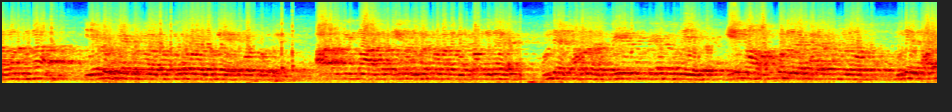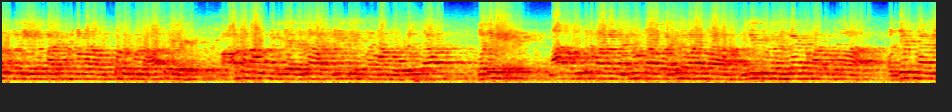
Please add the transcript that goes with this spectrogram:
ಅನ್ನೋದನ್ನ ಈ ಎರಡು ಆ ರೀತಿಯಿಂದ ಏನು ನಿಯಂತ್ರಣವಾಗಿ ನಡ್ಕೊಂಡಿದೆ ಮುಂದೆ ಅವರ ಏನು ಹಮ್ಮಿಕೊಂಡಿರುವ ಕಾರ್ಯಕ್ರಮಗಳು, ಮುಂದೆ ತಾಲೂಕಿನಲ್ಲಿ ಏನು ಕಾರ್ಯಕ್ರಮಗಳನ್ನ ನಾವು ಇಟ್ಕೊಬೇಕು ಆದ್ರೆ ಆಟ ಮಾಡ್ಕೊಂಡಿದೆ ಅದೆಲ್ಲ ಏನಿದೆ ನಾನು ಜೊತೆಗೆ ನಾನು ನೂತನವಾಗಿ ಬೆಂಗಳೂರು ತಾಲೂಕು ಕಠಿಣವಾದ ವಿಜಯಪುರ ನಿರ್ಣಯ ಮಾಧ್ಯಮದ ಅಧ್ಯಕ್ಷನಾಗಿ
